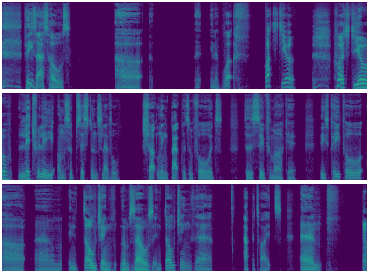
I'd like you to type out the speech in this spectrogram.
these assholes uh you know what what's your what's your literally on subsistence level shuttling backwards and forwards to the supermarket? These people are um indulging themselves indulging their appetites and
